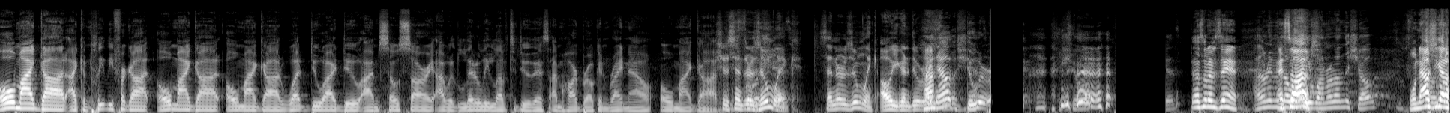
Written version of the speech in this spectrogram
Oh my God, I completely forgot. Oh my God, oh my God, what do I do? I'm so sorry. I would literally love to do this. I'm heartbroken right now. Oh my God. should have sent her a Zoom link. Send her a Zoom link. Oh, you're gonna do it right Huh? now? Do it. Right. That's what I'm saying. I don't even And know so why I- you want her on the show. Well, now she got to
